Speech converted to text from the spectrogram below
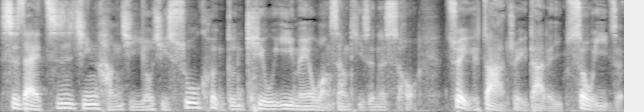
是在资金行情尤其纾困跟 QE 没有往上提升的时候，最大最大的受益者。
